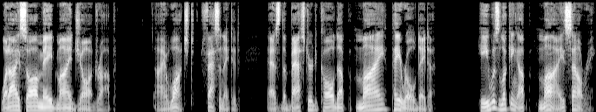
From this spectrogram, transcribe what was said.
What I saw made my jaw drop. I watched, fascinated, as the bastard called up my payroll data. He was looking up my salary.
